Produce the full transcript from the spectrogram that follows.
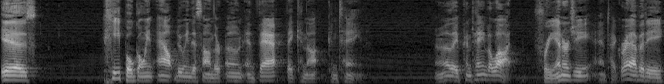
is people going out doing this on their own, and that they cannot contain. Uh, they've contained a lot free energy, anti gravity,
